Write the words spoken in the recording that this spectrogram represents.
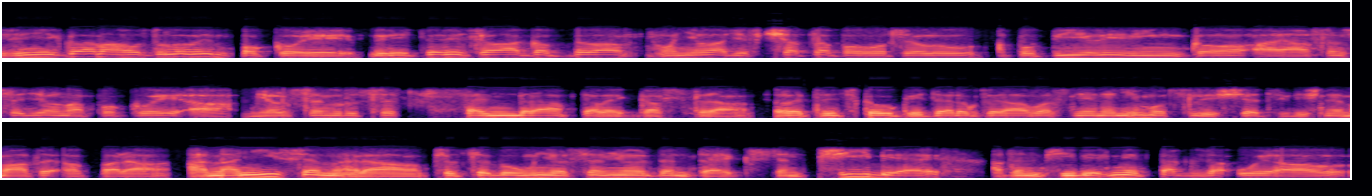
vznikla na hotelovém pokoji, kdy tedy celá kapela honila děvčata po hotelu a popíjeli vínko a já jsem seděl na pokoji a měl jsem v ruce Fendra Telecastra, elektrickou kytaru, která vlastně není moc slyšet, když nemáte aparát. A na ní jsem hrál. Před sebou měl jsem měl ten text, ten příběh a ten příběh mě tak zaujal,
